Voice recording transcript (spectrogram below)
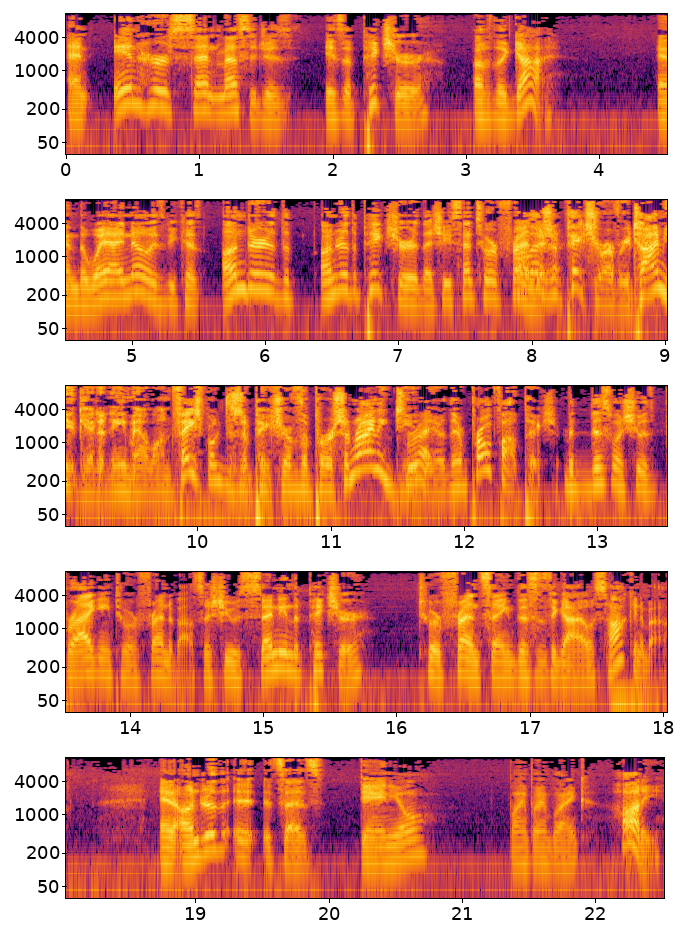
And in her sent messages is a picture of the guy. And the way I know is because under the under the picture that she sent to her Well, friend, there's a picture every time you get an email on Facebook. There's a picture of the person writing to you, Right. their, their profile picture. but this one she was bragging to her friend about. So she was sending the picture to her friend saying, "This is the guy I was talking about." And under the it, it says Daniel, blank blank blank, hottie,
